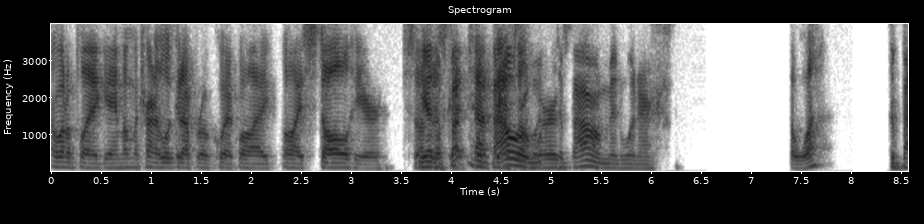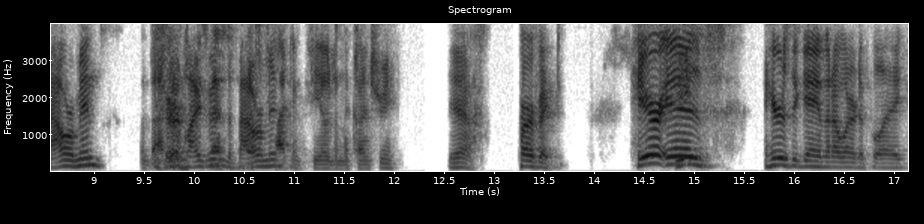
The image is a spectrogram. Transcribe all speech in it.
I want to play a game. I'm trying to try to look it up real quick while I while I stall here. So yeah, I'm the, just the tap dance Bowerman, the Bowerman winner. The what? The Bowerman. The Instead of best- Heisman, best- the Bowerman. track field in the country. Yeah. Perfect. Here is here's the game that I wanted to play.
